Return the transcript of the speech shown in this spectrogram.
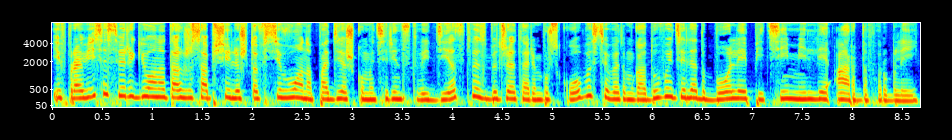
И в правительстве региона также сообщили, что всего на поддержку материнства и детства из бюджета Оренбургской области в этом году выделят более 5 миллиардов рублей.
